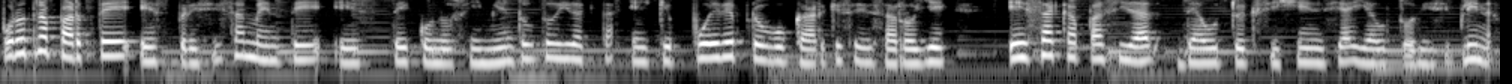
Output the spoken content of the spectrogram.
Por otra parte, es precisamente este conocimiento autodidacta el que puede provocar que se desarrolle esa capacidad de autoexigencia y autodisciplina.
